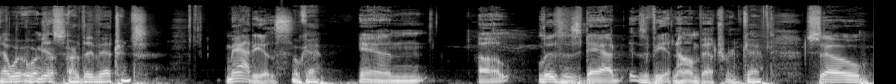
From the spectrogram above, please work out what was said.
Now, where, where- Miss- are they veterans? Matt is, Okay. and uh, Liz's dad is a Vietnam veteran. Okay. So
